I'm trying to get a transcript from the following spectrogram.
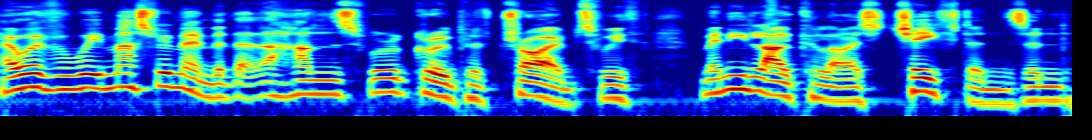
However, we must remember that the Huns were a group of tribes with many localised chieftains, and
